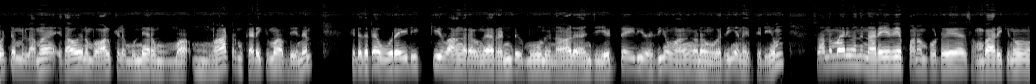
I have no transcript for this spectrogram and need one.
மட்டும் இல்லாமல் ஏதாவது நம்ம வாழ்க்கையில் முன்னேற மா மாற்றம் கிடைக்குமா அப்படின்னு கிட்டத்தட்ட ஒரு ஐடிக்கு வாங்குறவங்க ரெண்டு மூணு நாலு அஞ்சு எட்டு ஐடி வரைக்கும் வாங்கினவங்க வரைக்கும் எனக்கு தெரியும். ஸோ அந்த மாதிரி வந்து நிறையவே பணம் போட்டு சம்பாதிக்கணும்.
